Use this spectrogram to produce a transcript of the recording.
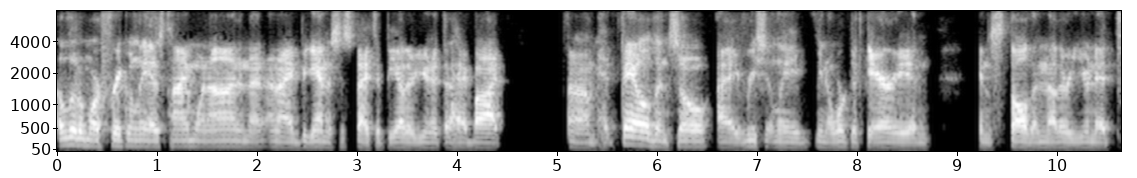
a little more frequently as time went on. And and I began to suspect that the other unit that I had bought um, had failed. And so I recently, you know, worked with Gary and installed another unit,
